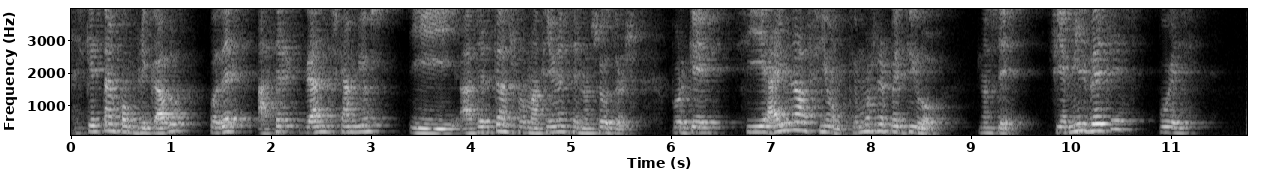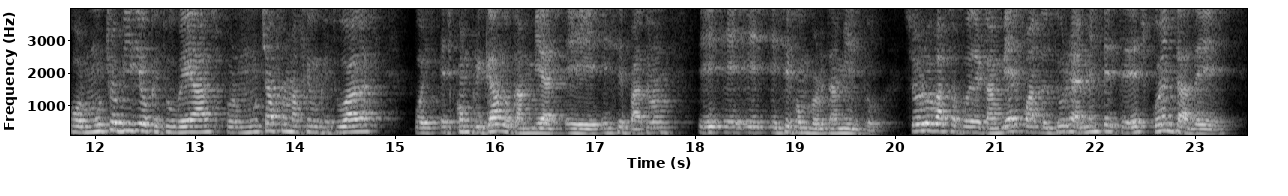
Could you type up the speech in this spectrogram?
es que es tan complicado poder hacer grandes cambios y hacer transformaciones en nosotros. Porque si hay una acción que hemos repetido no sé, 100.000 veces, pues por mucho vídeo que tú veas, por mucha formación que tú hagas, pues es complicado cambiar eh, ese patrón, e, e, e, ese comportamiento. Solo vas a poder cambiar cuando tú realmente te des cuenta de,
